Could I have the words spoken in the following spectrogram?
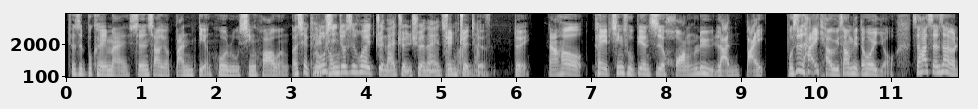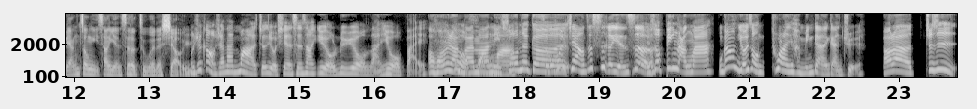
就是不可以买身上有斑点或蠕形花纹，而且可以蠕形就是会卷来卷去的那一种，卷卷的，对。然后可以清楚辨识黄、绿、蓝、白，不是它一条鱼上面都会有，是它身上有两种以上颜色组合的小鱼。我觉得刚好像在骂，就是有些人身上又有绿又有蓝又有白哦，黄、绿、蓝、白吗？你说那个怎么会这样？这四个颜色？你说槟榔吗？我刚刚有一种突然很敏感的感觉。好了，就是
